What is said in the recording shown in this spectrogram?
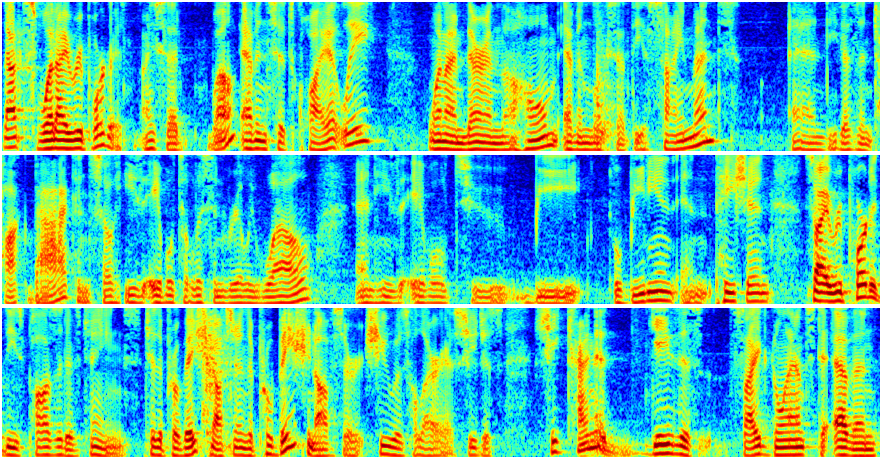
That's what I reported. I said, well, Evan sits quietly. When I'm there in the home, Evan looks at the assignment and he doesn't talk back, and so he's able to listen really well, and he's able to be obedient and patient. So I reported these positive things to the probation officer, and the probation officer, she was hilarious. She just, she kind of gave this side glance to Evan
